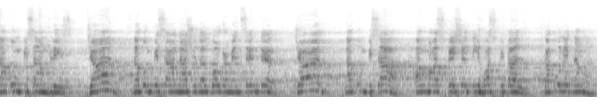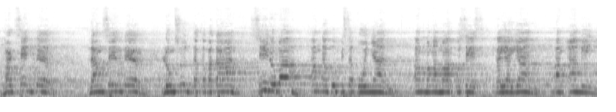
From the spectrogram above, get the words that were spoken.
nag-umpisa ang Bliss. Diyan nag-umpisa ang National Government Center. Diyan nag-umpisa ang mga specialty hospital katulad ng Heart Center, Lung Center, Lungsod ng Kabataan. Sino ba ang nag-umpisa po niyan? Ang mga Marcoses. Kaya yan ang aming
